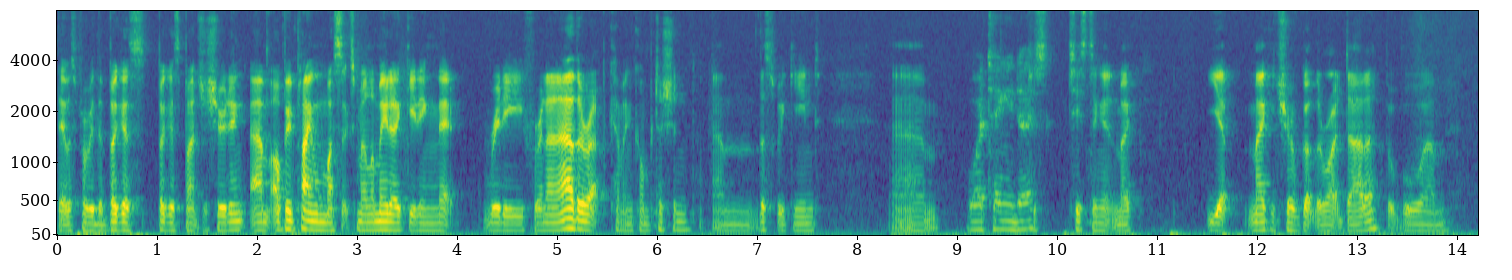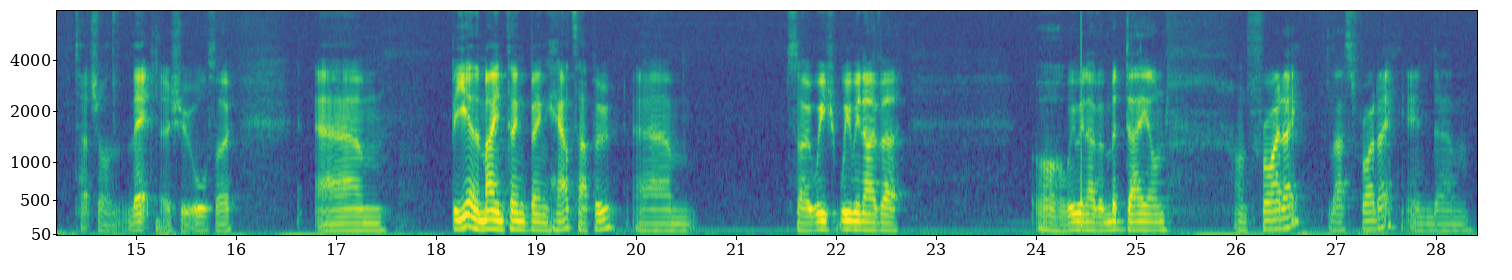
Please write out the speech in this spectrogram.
that was probably the biggest biggest bunch of shooting. Um, I've been playing with my six mm getting that ready for another upcoming competition um, this weekend. Um, Waitangi Day. just testing it and make yep making sure I've got the right data but we'll um, touch on that issue also um, but yeah the main thing being Hautapu um, so we we went over oh we went over midday on on Friday last Friday and um,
